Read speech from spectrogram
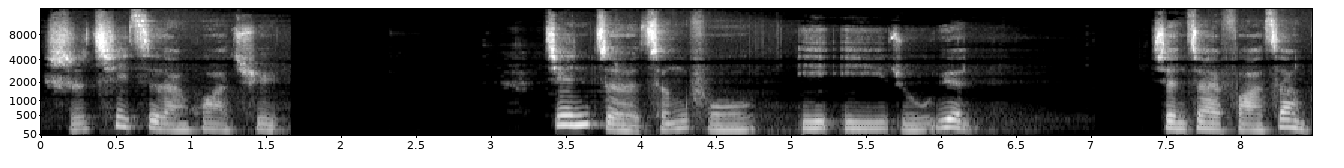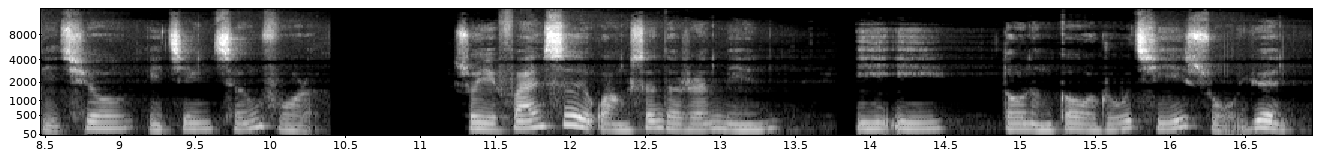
食气自然化去。今者成佛，一一如愿。现在法藏比丘已经成佛了，所以凡是往生的人民，一一都能够如其所愿。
